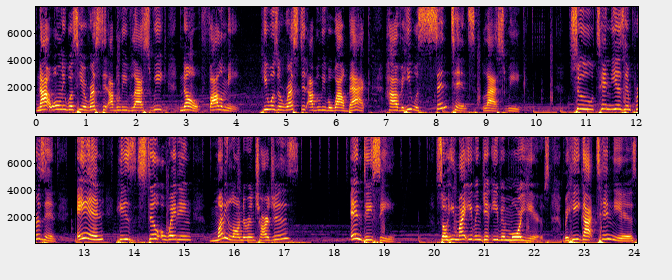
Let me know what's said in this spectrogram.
Not only was he arrested, I believe, last week, no, follow me. He was arrested, I believe, a while back. However, he was sentenced last week to 10 years in prison and he's still awaiting money laundering charges in DC. So he might even get even more years. But he got 10 years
